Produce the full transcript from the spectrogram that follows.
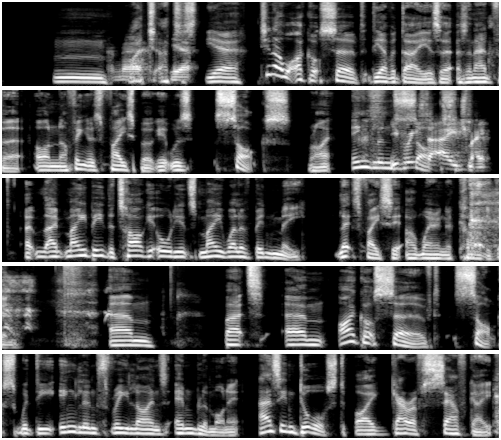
Mm, And, uh, I, I just, yeah. Do you know what I got served the other day as a as an advert on? I think it was Facebook. It was socks, right? England You've reached socks. that age, mate. Uh, maybe the target audience may well have been me. Let's face it, I'm wearing a cardigan. um, but um, I got served socks with the England Three Lions emblem on it, as endorsed by Gareth Southgate.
